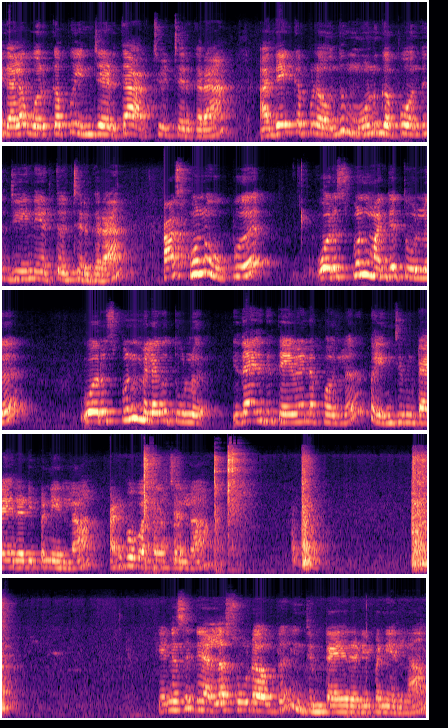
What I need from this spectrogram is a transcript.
இதெல்லாம் ஒரு கப்பு இஞ்சி எடுத்து அரைச்சி வச்சிருக்கிறேன். அதே கப்பில் வந்து மூணு கப்பு வந்து ஜீனி எடுத்து வச்சிருக்கிறேன். கால் ஸ்பூன் உப்பு ஒரு ஸ்பூன் மஞ்சத்தூள் ஒரு ஸ்பூன் மிளகுத்தூள் இதான் இதுக்கு தேவையான பொருள். இப்போ இஞ்சி மிட்டாய் ரெடி பண்ணிடலாம். அடுப்பை பற்ற வச்சிடலாம். எண்ணெய் சட்டி நல்லா சூடாகட்டும் இஞ்சி மிட்டாயை ரெடி பண்ணிடலாம்.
